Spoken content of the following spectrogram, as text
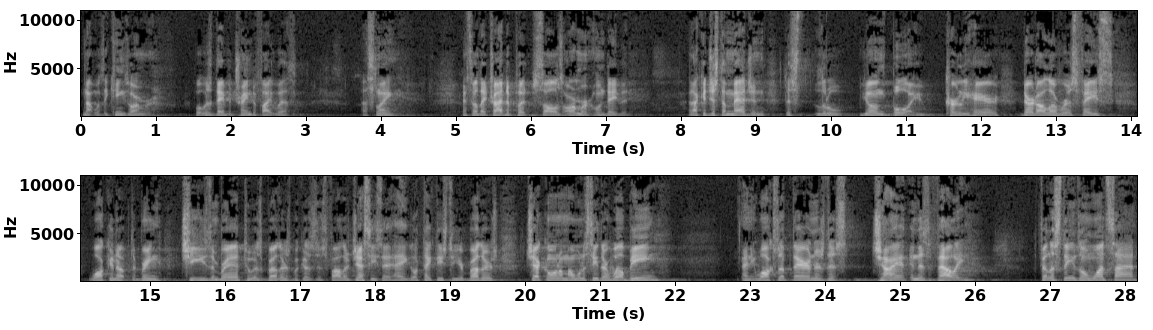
not with the king's armor. What was David trained to fight with? A sling. And so they tried to put Saul's armor on David. And I could just imagine this little young boy, curly hair, dirt all over his face, walking up to bring cheese and bread to his brothers because his father Jesse said, Hey, go take these to your brothers, check on them. I want to see their well being. And he walks up there, and there's this giant in this valley Philistines on one side,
